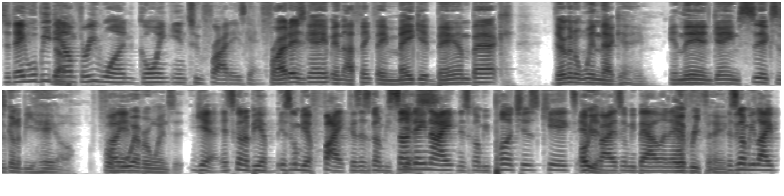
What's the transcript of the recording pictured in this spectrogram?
So they will be down 3 1 going into Friday's game. Friday's game, and I think they may get Bam back. They're going to win that game, and then Game Six is going to be hell for Oh, yeah. whoever wins it. Yeah, it's gonna be a it's gonna be a fight because it's gonna be Sunday Yes. night and it's gonna be punches, kicks. Oh, yeah. Everybody's gonna be battling out. Everything. It's gonna be like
